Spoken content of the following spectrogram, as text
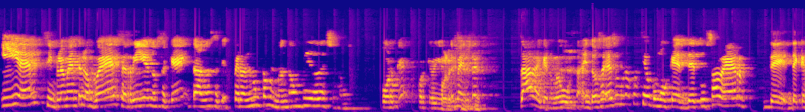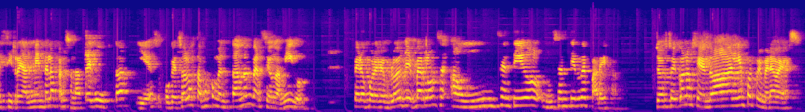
Y él simplemente los ve, se ríe, no sé qué, y tal, no sé qué. Pero él nunca me manda un video de mí. ¿Por qué? Porque evidentemente sabe que no me gusta. Entonces eso es una cuestión como que de tu saber de, de que si realmente la persona te gusta y eso, porque eso lo estamos comentando en versión amigos. Pero por ejemplo, verlo a un sentido, un sentir de pareja. Yo estoy conociendo a alguien por primera vez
